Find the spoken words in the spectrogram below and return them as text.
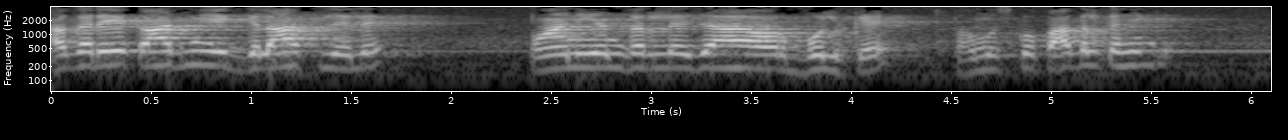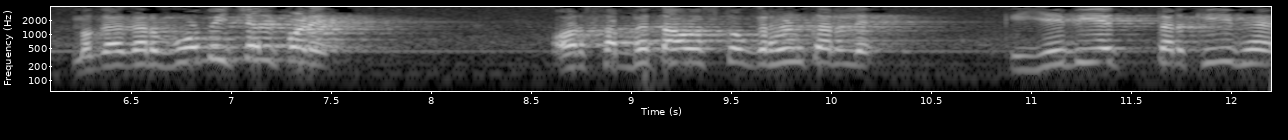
अगर एक आदमी एक गिलास ले ले, पानी अंदर ले जाए और बुल के तो हम उसको पागल कहेंगे। मगर अगर वो भी चल पड़े और सभ्यता उसको ग्रहण कर ले कि ये भी एक तरकीब है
